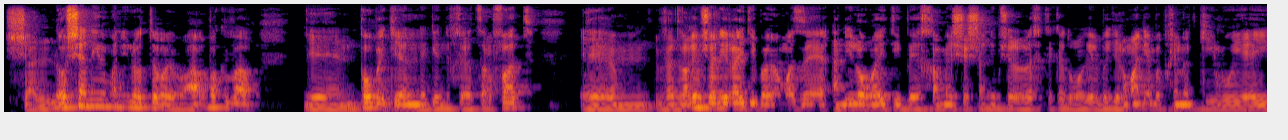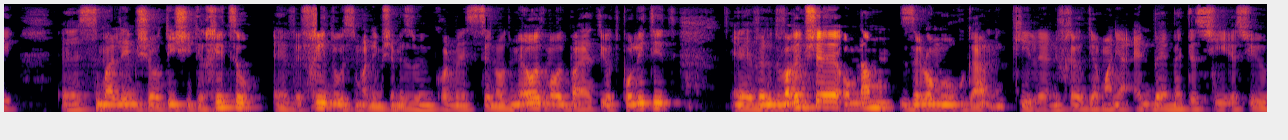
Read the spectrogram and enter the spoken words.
שלוש שנים אם אני לא טועה, או ארבע כבר, אה, פה בקל נגד נבחרת צרפת. אמ, והדברים שאני ראיתי ביום הזה, אני לא ראיתי בחמש-שש שנים של ללכת לכדורגל בגרמניה מבחינת גילויי סמלים שאותי אישית הלחיצו אה, והפחידו, סמלים שמזוהים כל מיני סצנות מאוד מאוד בעייתיות פוליטית אה, ולדברים שאומנם זה לא מאורגן, כי לנבחרת גרמניה אין באמת איזושהי, איזשהו,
